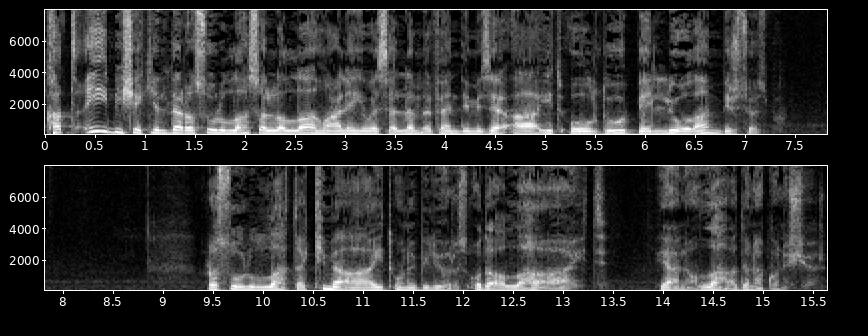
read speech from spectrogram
kat'i bir şekilde Resulullah sallallahu aleyhi ve sellem Efendimiz'e ait olduğu belli olan bir söz bu. Resulullah da kime ait onu biliyoruz. O da Allah'a ait. Yani Allah adına konuşuyor.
